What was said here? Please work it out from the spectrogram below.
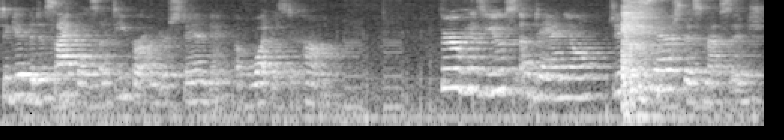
to give the disciples a deeper understanding of what is to come. Through his use of Daniel, Jesus shares this message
